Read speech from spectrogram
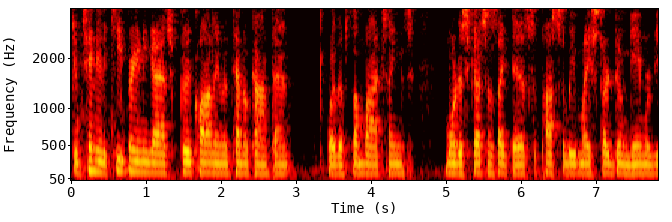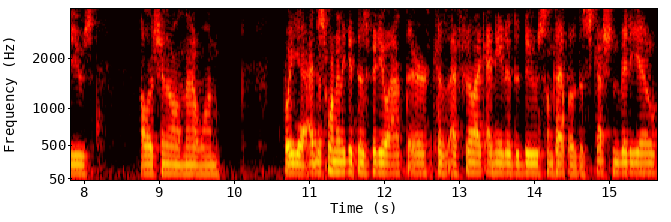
continue to keep bringing you guys good quality Nintendo content, whether it's unboxings, more discussions like this, possibly might start doing game reviews. I'll let you know on that one. But yeah, I just wanted to get this video out there because I feel like I needed to do some type of discussion video,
